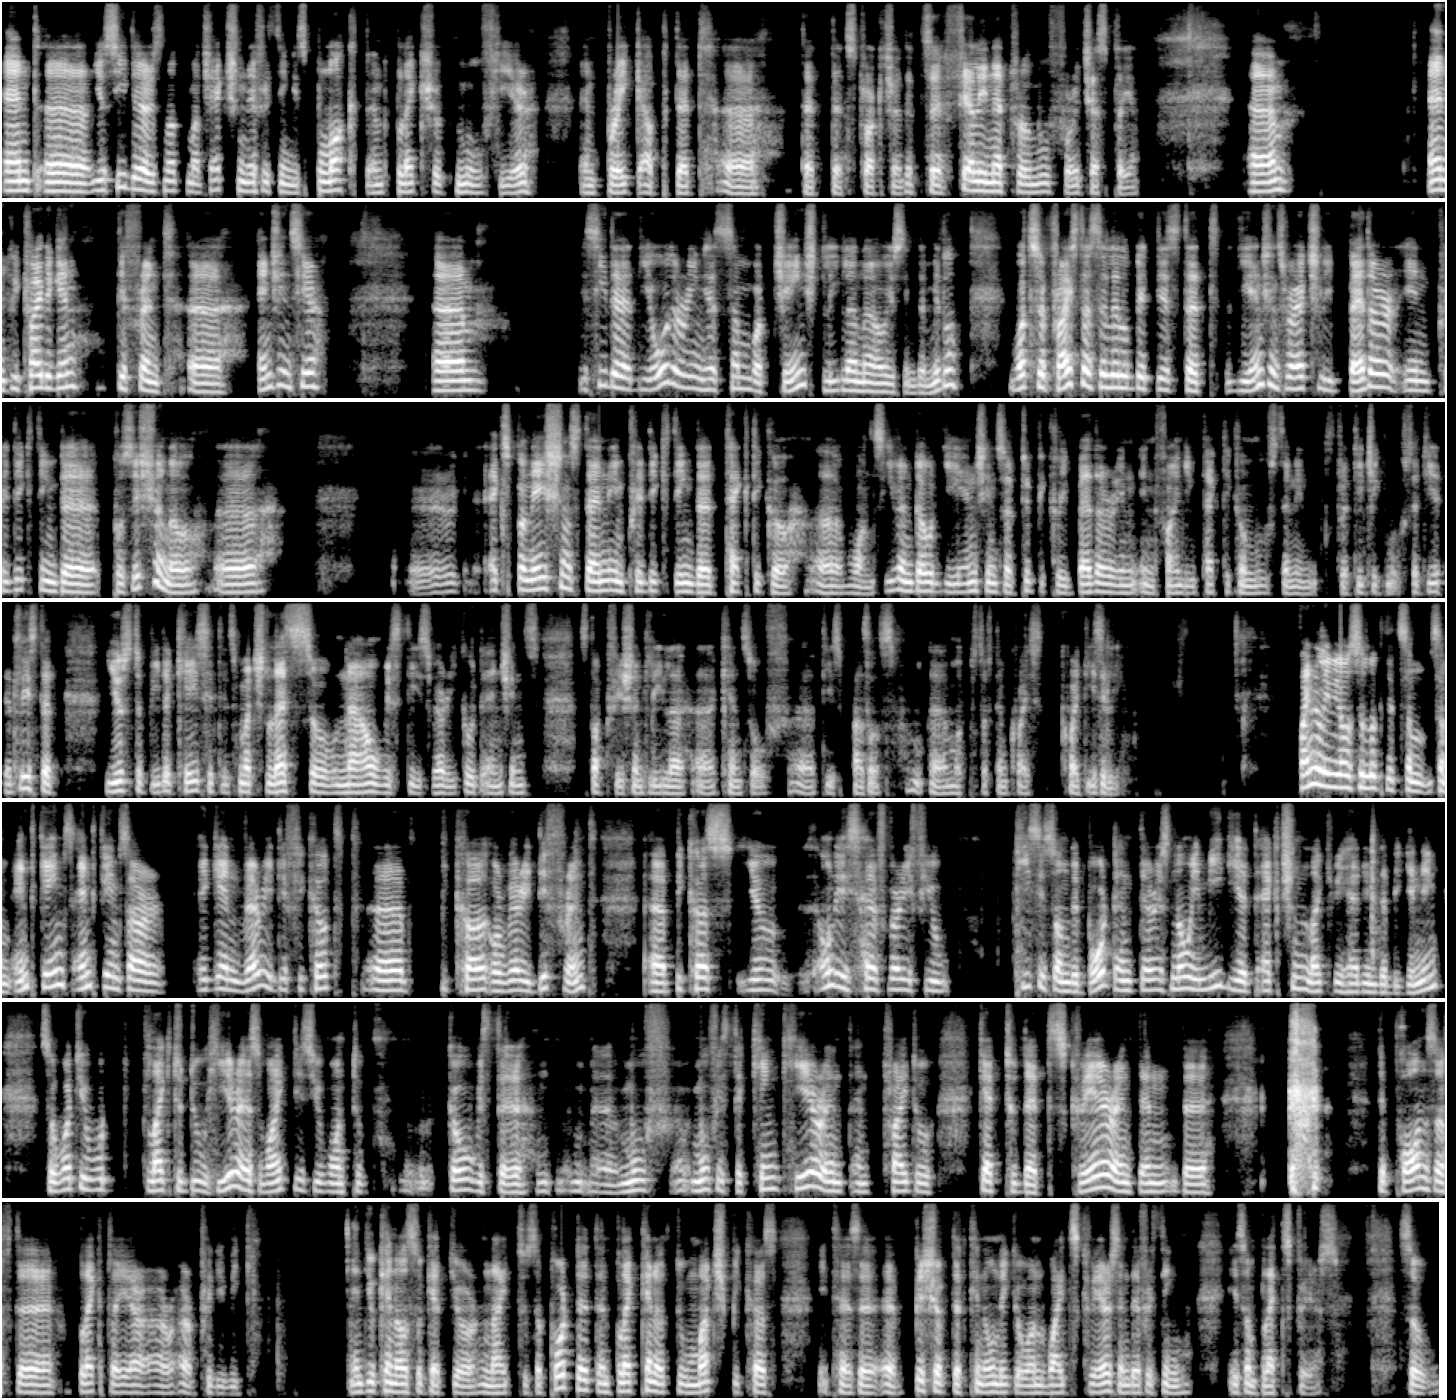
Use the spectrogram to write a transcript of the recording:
And uh, you see there is not much action. Everything is blocked and black should move here and break up that, uh, that, that structure. That's a fairly natural move for a chess player. Um, and we tried again different uh, engines here. Um, you see the, the ordering has somewhat changed. Leela now is in the middle. What surprised us a little bit is that the engines were actually better in predicting the positional uh, explanations than in predicting the tactical uh, ones, even though the engines are typically better in, in finding tactical moves than in strategic moves. At, at least that used to be the case. It is much less so now with these very good engines. Stockfish and Leela uh, can solve uh, these puzzles, uh, most of them quite, quite easily. Finally, we also looked at some, some end games. End games are again very difficult uh, because or very different uh, because you only have very few pieces on the board and there is no immediate action like we had in the beginning. So what you would like to do here as white is you want to go with the move move with the king here and and try to get to that square and then the the pawns of the black player are, are pretty weak and you can also get your knight to support that and black cannot do much because it has a, a, bishop that can only go on white squares and everything is on black squares. So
